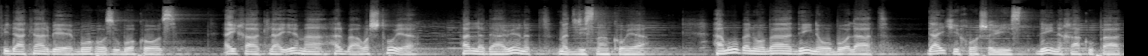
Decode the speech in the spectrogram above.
فیداکار بێ بۆ هۆز و بۆ کۆز ئەی خاک لای ئێمە هەر باوەش تۆیە هەر لە داوێنت مەجلیسمان کۆیە هەموو بە نۆبە دێینەوە بۆ لات دایکی خۆشەویست دێینە خاک و پات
